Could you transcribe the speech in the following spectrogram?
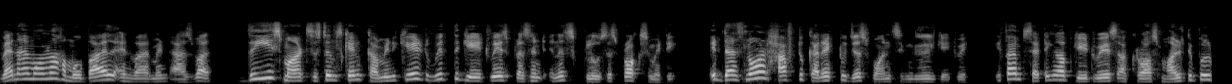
When I'm on a mobile environment as well, these smart systems can communicate with the gateways present in its closest proximity. It does not have to connect to just one single gateway. If I'm setting up gateways across multiple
